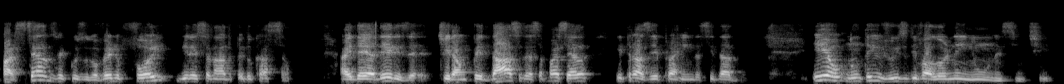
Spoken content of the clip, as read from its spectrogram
parcela dos recursos do governo foi direcionada para a educação. A ideia deles é tirar um pedaço dessa parcela e trazer para a renda cidadã. Eu não tenho juízo de valor nenhum nesse sentido.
